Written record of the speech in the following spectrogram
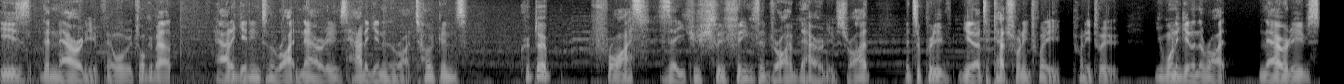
is the narrative. And when we talk about how to get into the right narratives, how to get into the right tokens, crypto price is usually things that drive narratives, right? It's a pretty, you know, to catch 2020, 22. You want to get in the right narratives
